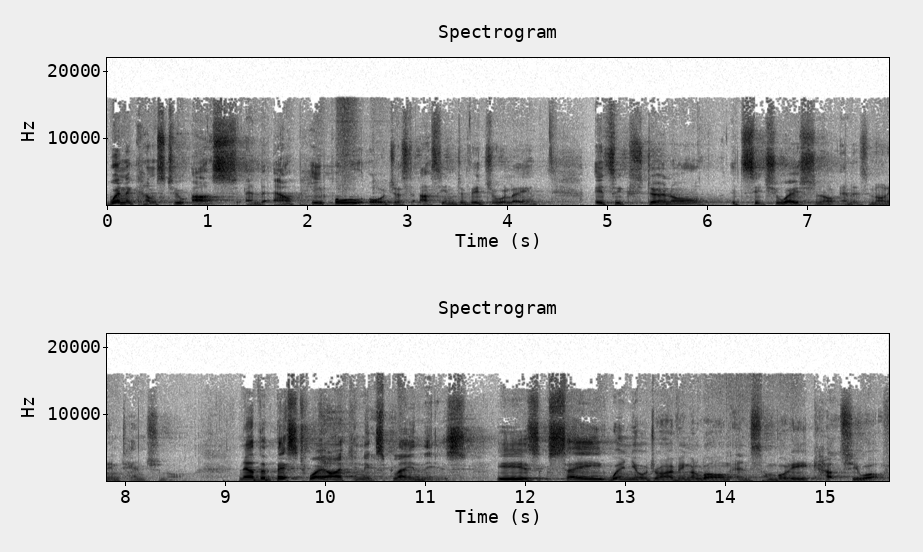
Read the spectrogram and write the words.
When it comes to us and our people, or just us individually, it's external, it's situational, and it's not intentional. Now, the best way I can explain this is say when you're driving along and somebody cuts you off.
